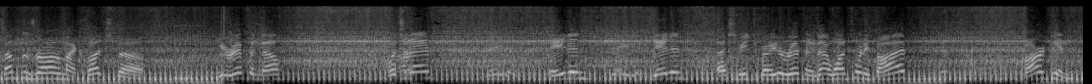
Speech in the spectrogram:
something's wrong with my clutch though. You're ripping though. What's your name? Aiden. Aiden. Jaden. Nice to meet you, bro. You're ripping. Is that 125? working.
